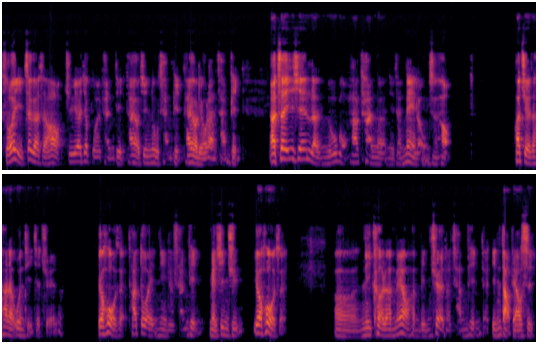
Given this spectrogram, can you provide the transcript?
所以这个时候 GA 就不会判定它有进入产品，它有浏览产品。那这一些人，如果他看了你的内容之后，他觉得他的问题解决了，又或者他对你的产品没兴趣，又或者，呃，你可能没有很明确的产品的引导标识，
